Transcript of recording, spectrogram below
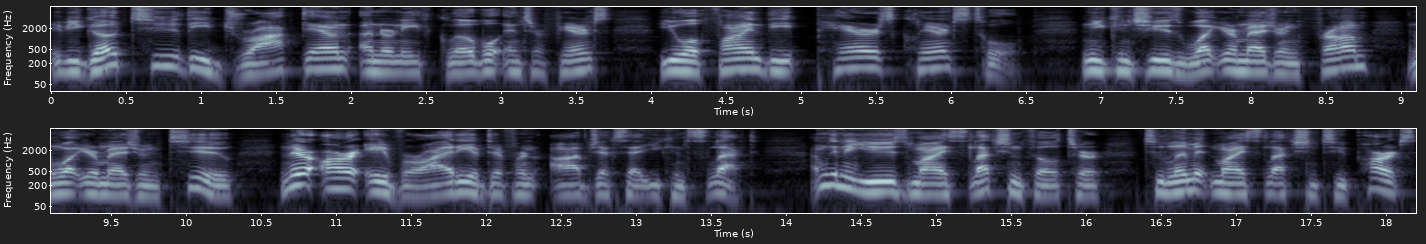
If you go to the drop down underneath Global Interference, you will find the Pairs Clearance tool. And you can choose what you're measuring from and what you're measuring to. And there are a variety of different objects that you can select. I'm going to use my selection filter to limit my selection to parts,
